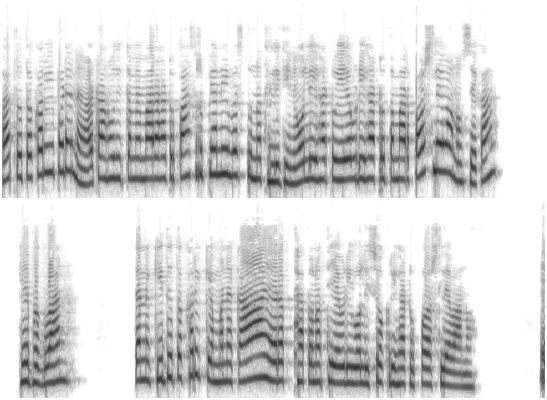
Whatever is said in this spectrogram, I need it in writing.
વાતો તો કરવી પડે ને. અટાણ સુધી તમે મારા હાટુ પાંચ રૂપિયાની વસ્તુ નથી લીધી ને. ઓલી હાટુ, એવડી હાટુ તમારે પર્સ લેવાનું છે કા? હે ભગવાન તને કીધું તો ખરી કે મને કાંઈ હરખ થતો નથી એવડી ઓલી છોકરી હાટુ પર્સ લેવાનો. એ,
